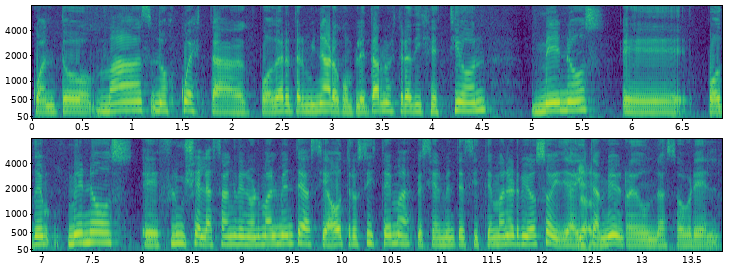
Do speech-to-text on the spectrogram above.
cuanto más nos cuesta poder terminar o completar nuestra digestión, menos eh, menos eh, fluye la sangre normalmente hacia otro sistema, especialmente el sistema nervioso, y de ahí también redunda sobre el,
